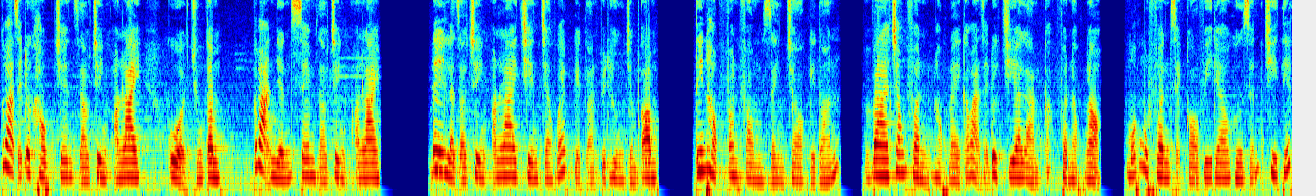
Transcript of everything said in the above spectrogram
Các bạn sẽ được học trên giáo trình online của trung tâm. Các bạn nhấn xem giáo trình online. Đây là giáo trình online trên trang web kế toán việt hưng.com. Tin học văn phòng dành cho kế toán. Và trong phần học này các bạn sẽ được chia làm các phần học nhỏ. Mỗi một phần sẽ có video hướng dẫn chi tiết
